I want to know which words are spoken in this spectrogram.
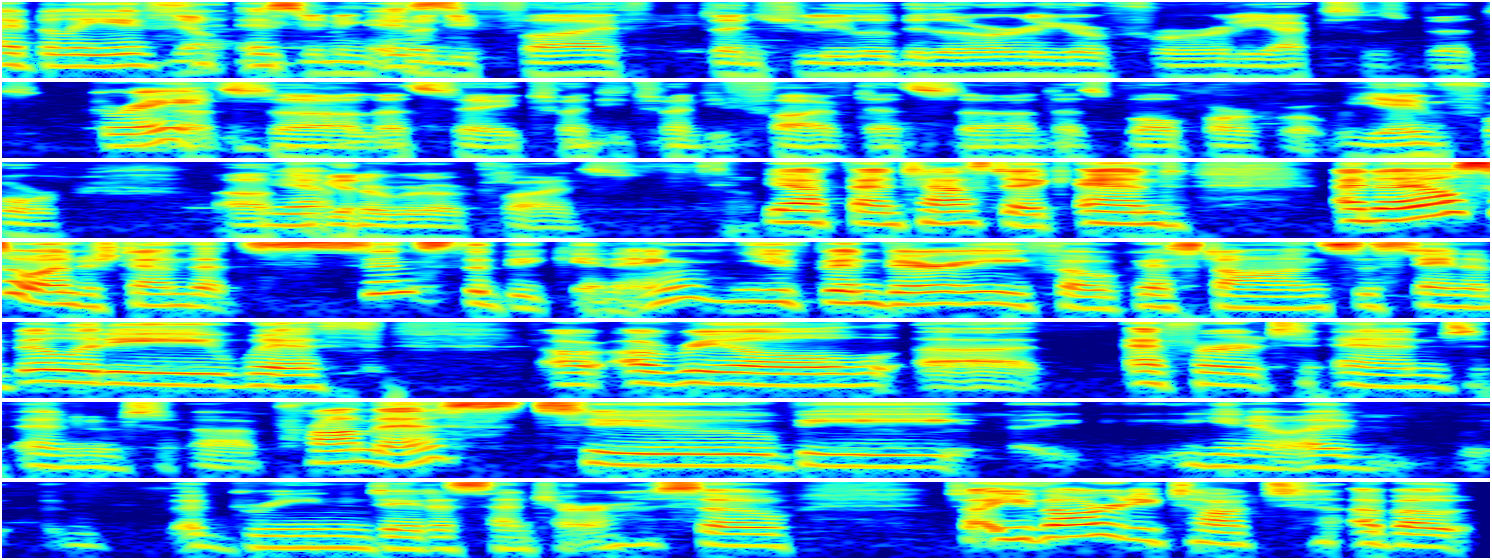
I believe. Yeah, is- beginning is 25, potentially a little bit earlier for early access, but great. that's uh, let's say 2025. That's uh, that's ballpark what we aim for uh, Yep. together with our clients. Yeah, fantastic. And and I also understand that since the beginning, you've been very focused on sustainability with a, a real uh, effort and and uh, promise to be, you know, a, a green data center. So you've already talked about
